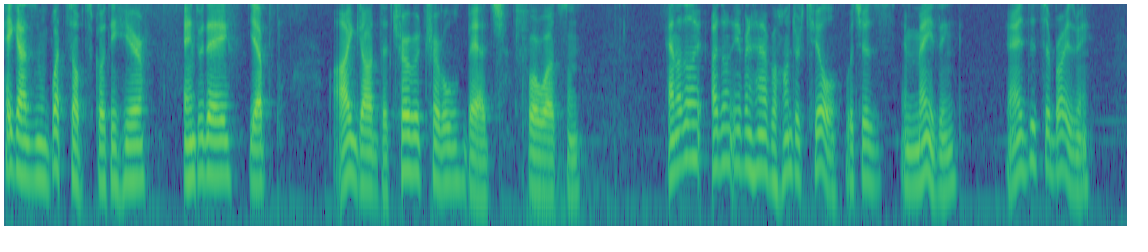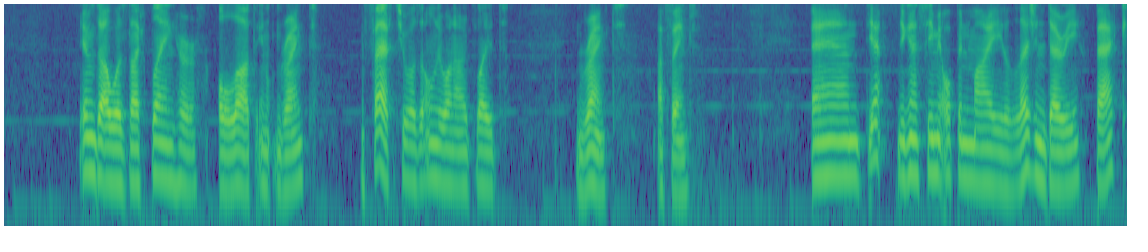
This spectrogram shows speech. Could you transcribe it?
Hey guys, what's up, Scotty here, and today, yep, I got the Treble Treble badge for Wattson. And I don't, I don't even have a 100 kill, which is amazing, and it did surprise me. Even though I was like playing her a lot in ranked. In fact, she was the only one I played in ranked, I think. And yeah, you're gonna see me open my legendary pack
